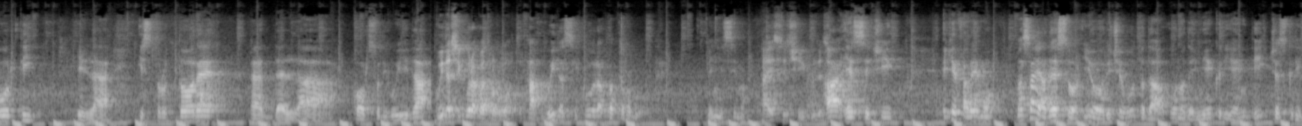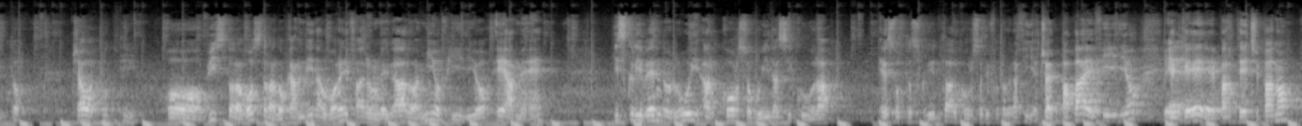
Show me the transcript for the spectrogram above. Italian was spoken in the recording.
Curti, il istruttore eh, del corso di guida. Guida sicura quattro ruote. Ah, guida sicura quattro ruote. Benissimo. ASC, guida sicura. ASC. E che faremo? Ma sai, adesso io ho ricevuto da uno dei miei clienti, c'è scritto, ciao a tutti, ho visto la vostra locandina, vorrei fare un regalo a mio figlio e a me, iscrivendo lui al corso guida sicura e sottoscritto al corso di fotografia, cioè papà e figlio e che partecipano,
